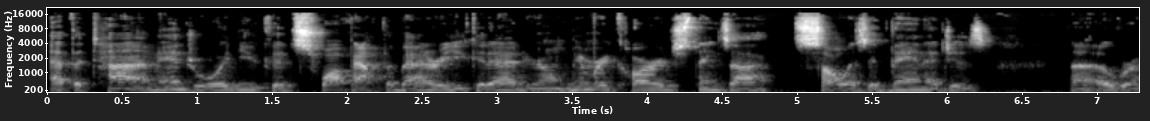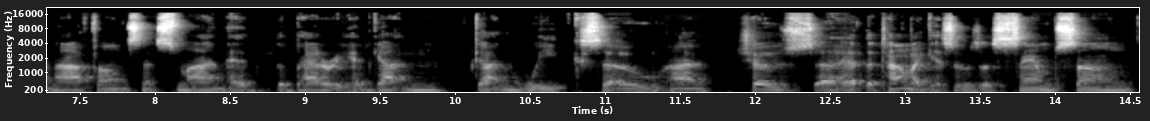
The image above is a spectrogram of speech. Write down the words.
at the time, Android, you could swap out the battery, you could add your own memory cards, things I saw as advantages uh, over an iPhone since mine had the battery had gotten gotten weak. So I chose uh, at the time, I guess it was a Samsung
